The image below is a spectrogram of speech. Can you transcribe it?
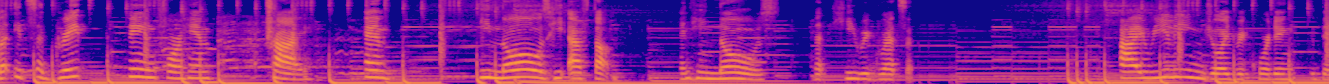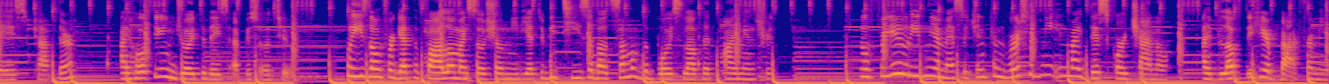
But it's a great thing for him to try. And he knows he effed up. And he knows that he regrets it. I really enjoyed recording today's chapter. I hope you enjoyed today's episode too. Please don't forget to follow my social media to be teased about some of the boys' love that I'm interested in. Feel free to leave me a message and converse with me in my Discord channel. I'd love to hear back from you.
